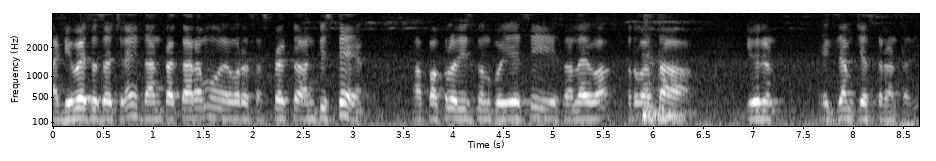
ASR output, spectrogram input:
ఆ డివైసెస్ వచ్చినాయి. దాని ప్రకారం ఎవరు సస్పెక్ట్ అనిపిస్తే ఆ పక్కలో తీసుకొని పోయేసి సలైవా తర్వాత యూరిన్ ఎగ్జామ్ చేస్తారంటది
